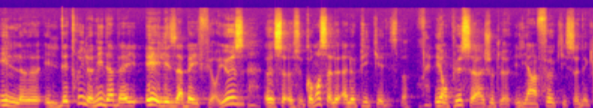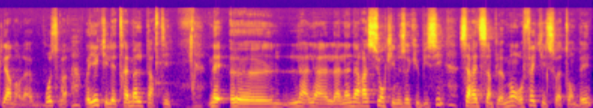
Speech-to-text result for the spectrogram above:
il, euh, il, détruit le nid d'abeilles. Et les abeilles furieuses euh, commencent à le, piquer, n'est-ce pas? Et en plus, ajoute -le, il y a un feu qui se déclare dans la brousse. vous voyez qu'il est très mal parti. Mais euh, la, narration qui nous occupe ici s'arrête simplement au fait qu'il soit tombé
